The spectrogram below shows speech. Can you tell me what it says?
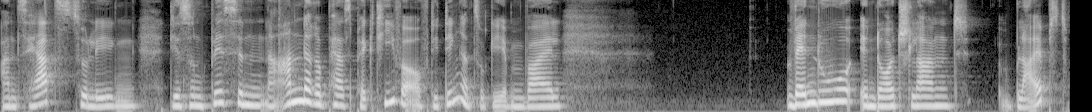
ans Herz zu legen, dir so ein bisschen eine andere Perspektive auf die Dinge zu geben, weil wenn du in Deutschland bleibst,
